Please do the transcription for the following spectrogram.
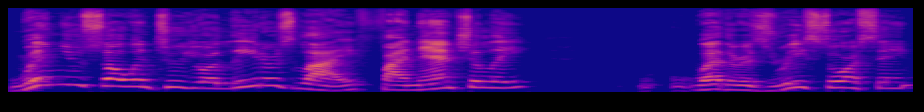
When you sow into your leader's life financially, whether it's resourcing,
